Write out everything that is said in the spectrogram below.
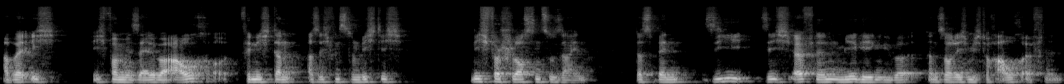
aber ich, ich von mir selber auch, finde ich dann, also ich finde es dann wichtig, nicht verschlossen zu sein. Dass wenn sie sich öffnen mir gegenüber, dann soll ich mich doch auch öffnen.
